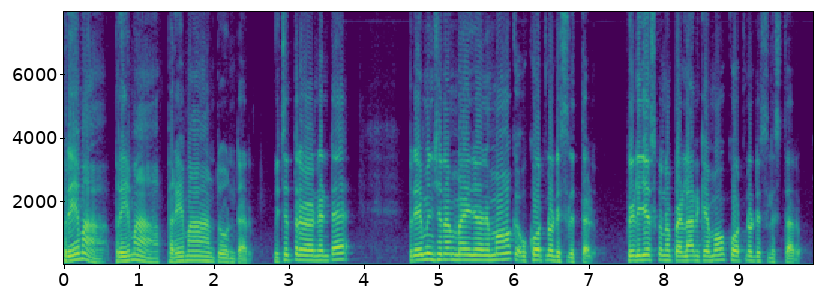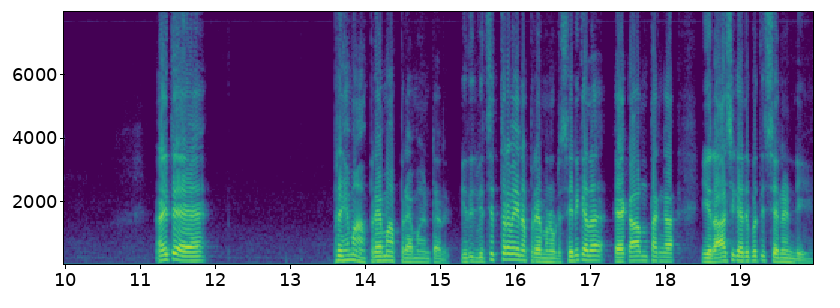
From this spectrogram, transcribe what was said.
ప్రేమ ప్రేమ ప్రేమ అంటూ ఉంటారు. విచిత్రం ఏంటంటే ప్రేమించిన అమ్మాయినేమో కోర్టు నోటీసులు ఇస్తాడు. పెళ్ళి చేసుకున్న పెళ్ళానికేమో కోర్టు నోటీసులు ఇస్తారు. అయితే ప్రేమ ప్రేమ ప్రేమ అంటారు. ఇది విచిత్రమైన ప్రేమ అనమాట శని కదా ఏకాంతంగా ఈ రాశికి అధిపతి శని అండి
